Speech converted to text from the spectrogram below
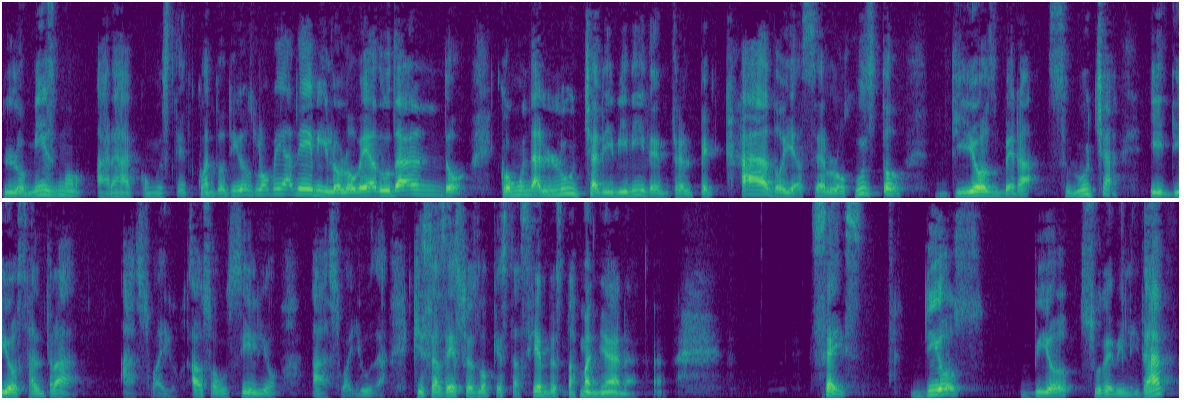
Lo mismo hará con usted. Cuando Dios lo vea débil o lo vea dudando, con una lucha dividida entre el pecado y hacer lo justo, Dios verá su lucha y Dios saldrá a su, a su auxilio, a su ayuda. Quizás eso es lo que está haciendo esta mañana. Seis, Dios vio su debilidad,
